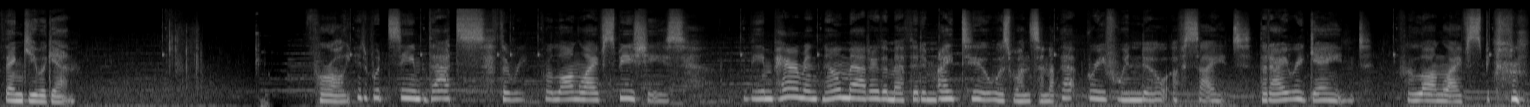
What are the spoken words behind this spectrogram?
Thank you again. For all it would seem that's the re for long life species. The impairment, no matter the method, I too was once in that brief window of sight that I regained for long life's.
